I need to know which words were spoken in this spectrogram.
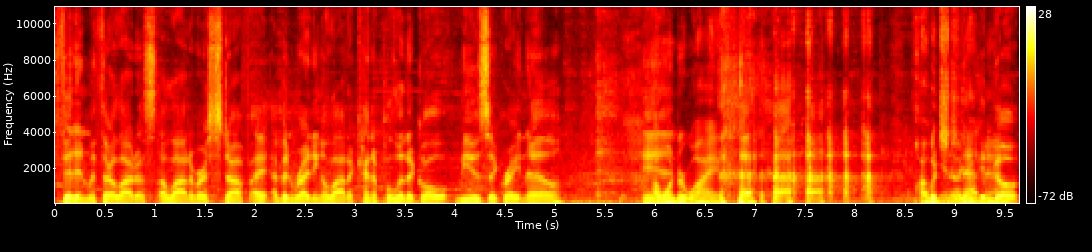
fit in with our, a, lot of, a lot of our stuff. I, I've been writing a lot of kind of political music right now. I wonder why. why would you, you know, do that, you can man? go.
